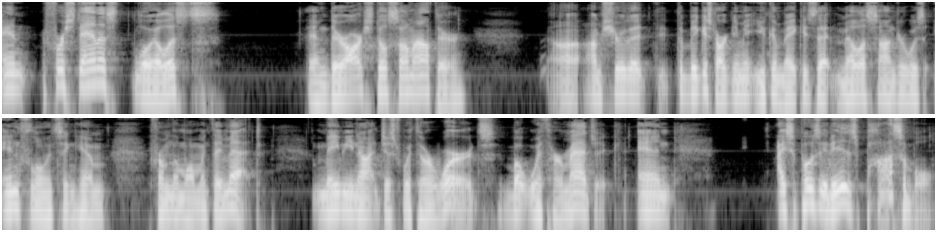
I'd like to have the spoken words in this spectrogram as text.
And for Stannis loyalists, and there are still some out there. Uh, I'm sure that the biggest argument you can make is that Melisandre was influencing him from the moment they met. Maybe not just with her words, but with her magic. And I suppose it is possible.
